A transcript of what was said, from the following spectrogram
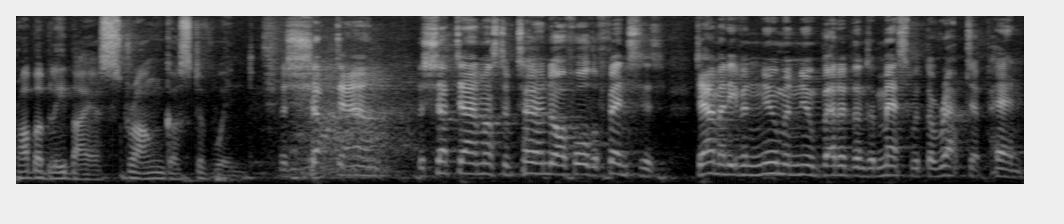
probably by a strong gust of wind. The shutdown. The shutdown must have turned off all the fences. Damn it, even Newman knew better than to mess with the raptor pen.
